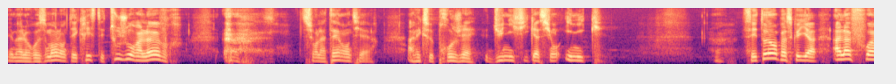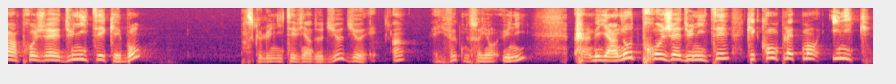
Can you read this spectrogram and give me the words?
Et malheureusement, l'antéchrist est toujours à l'œuvre sur la terre entière, avec ce projet d'unification inique c'est étonnant parce qu'il y a à la fois un projet d'unité qui est bon, parce que l'unité vient de Dieu, Dieu est un, et il veut que nous soyons unis, mais il y a un autre projet d'unité qui est complètement inique.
